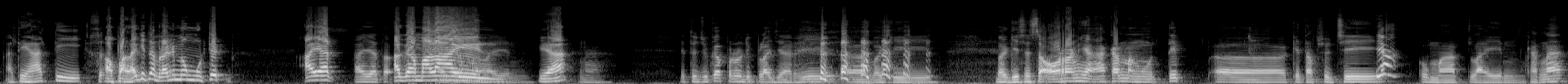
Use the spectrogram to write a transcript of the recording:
hati-hati. Apalagi kita berani mengutip ayat Ayat agama lain, lain. ya. Nah, itu juga perlu dipelajari eh, bagi bagi seseorang yang akan mengutip eh, kitab suci Ya. umat lain karena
